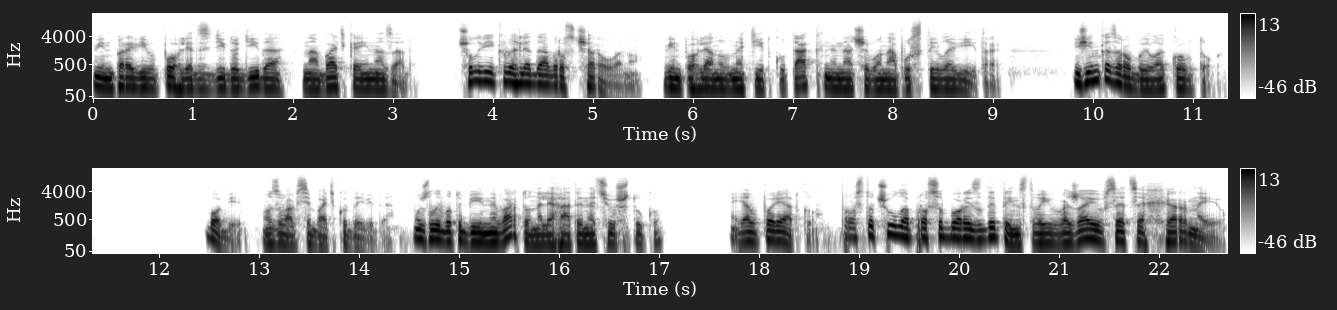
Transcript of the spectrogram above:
Він перевів погляд з дідо діда на батька і назад. Чоловік виглядав розчаровано. Він поглянув на тітку так, неначе вона пустила вітри. Жінка зробила ковток. Бобі, озвався батько Девіда, можливо, тобі не варто налягати на цю штуку. Я в порядку. Просто чула про собори з дитинства і вважаю все це хернею.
